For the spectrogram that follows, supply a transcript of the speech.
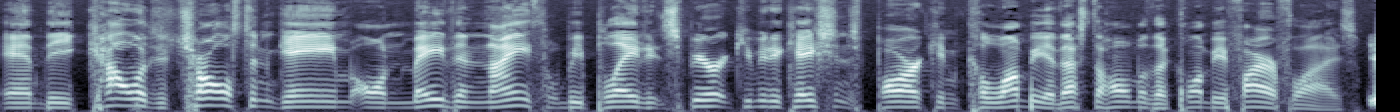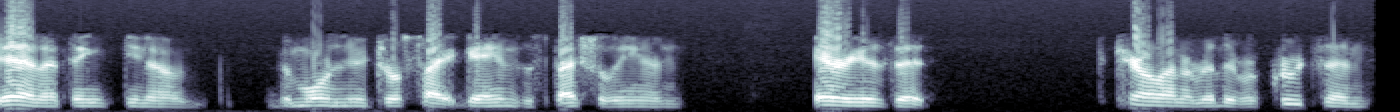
And the College of Charleston game on May the 9th will be played at Spirit Communications Park in Columbia. That's the home of the Columbia Fireflies. Yeah, and I think, you know, the more neutral site games, especially in areas that Carolina really recruits in,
